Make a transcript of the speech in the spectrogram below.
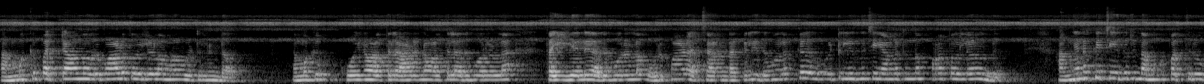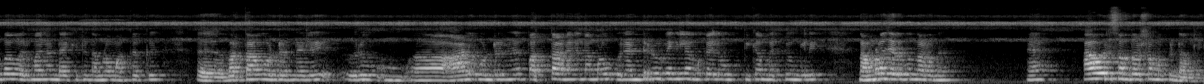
നമുക്ക് പറ്റാവുന്ന ഒരുപാട് തൊഴിലുകൾ നമ്മുടെ വീട്ടിലുണ്ടാവും. നമുക്ക് കോഴിനെ വളർത്തൽ ആടിനെ വളർത്തൽ അതുപോലുള്ള തയ്യൽ അതുപോലുള്ള ഒരുപാട് അച്ചാറുണ്ടാക്കൽ ഇതുപോലൊക്കെ വീട്ടിൽ വീട്ടിലിരുന്ന് ചെയ്യാൻ പറ്റുന്ന കുറേ തൊഴിലുകളുണ്ട്. അങ്ങനെയൊക്കെ ചെയ്തിട്ട് നമുക്ക് പത്ത് രൂപ വരുമാനം ഉണ്ടാക്കിയിട്ട് നമ്മളെ മക്കൾക്ക് ഭർത്താവ് കൊണ്ടുവരുന്നതിൽ ഒരു ആൾ കൊണ്ടുവരുന്നത് പത്താണെങ്കിൽ നമ്മൾ രണ്ട് രൂപയെങ്കിലും നമുക്ക് അതിൽ ഒപ്പിക്കാൻ പറ്റുമെങ്കിൽ നമ്മളെ ചിലവ് നടന്ന് ആ ഒരു സന്തോഷം നമുക്ക് ഉണ്ടാവില്ലേ?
